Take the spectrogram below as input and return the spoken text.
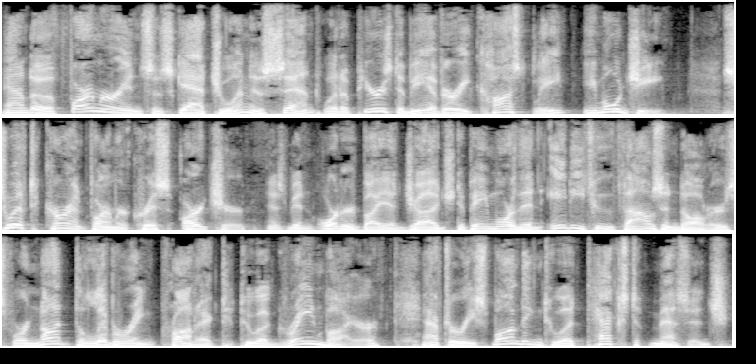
And a farmer in Saskatchewan has sent what appears to be a very costly emoji. Swift current farmer Chris Achter has been ordered by a judge to pay more than $82,000 for not delivering product to a grain buyer after responding to a text message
